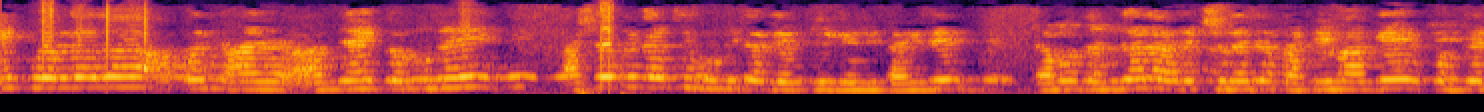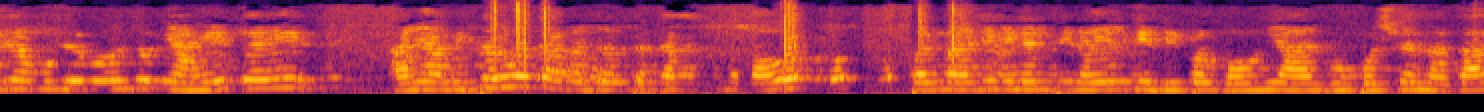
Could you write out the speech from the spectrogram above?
एक वर्गाला आपण अन्याय करू नये अशा प्रकारची भूमिका घेतली गेली पाहिजे. त्यामुळे धनगर आरक्षणाच्या पाठीमागे पंकजा मुंडे म्हणून तुम्ही आहेच आहे आणि आम्ही सर्व त्याबद्दल सकारात्मक आहोत. पण माझी विनंती राहील की दीपक भाऊनी आज उपोषण आता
